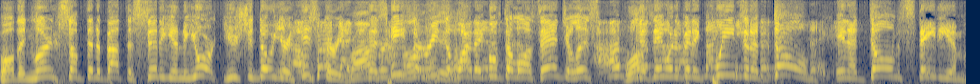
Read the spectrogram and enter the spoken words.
Well, then learn something about the city of New York. You should know your history because he's the reason why they moved to Los Angeles because they would have been in Queens in a dome, in a dome stadium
